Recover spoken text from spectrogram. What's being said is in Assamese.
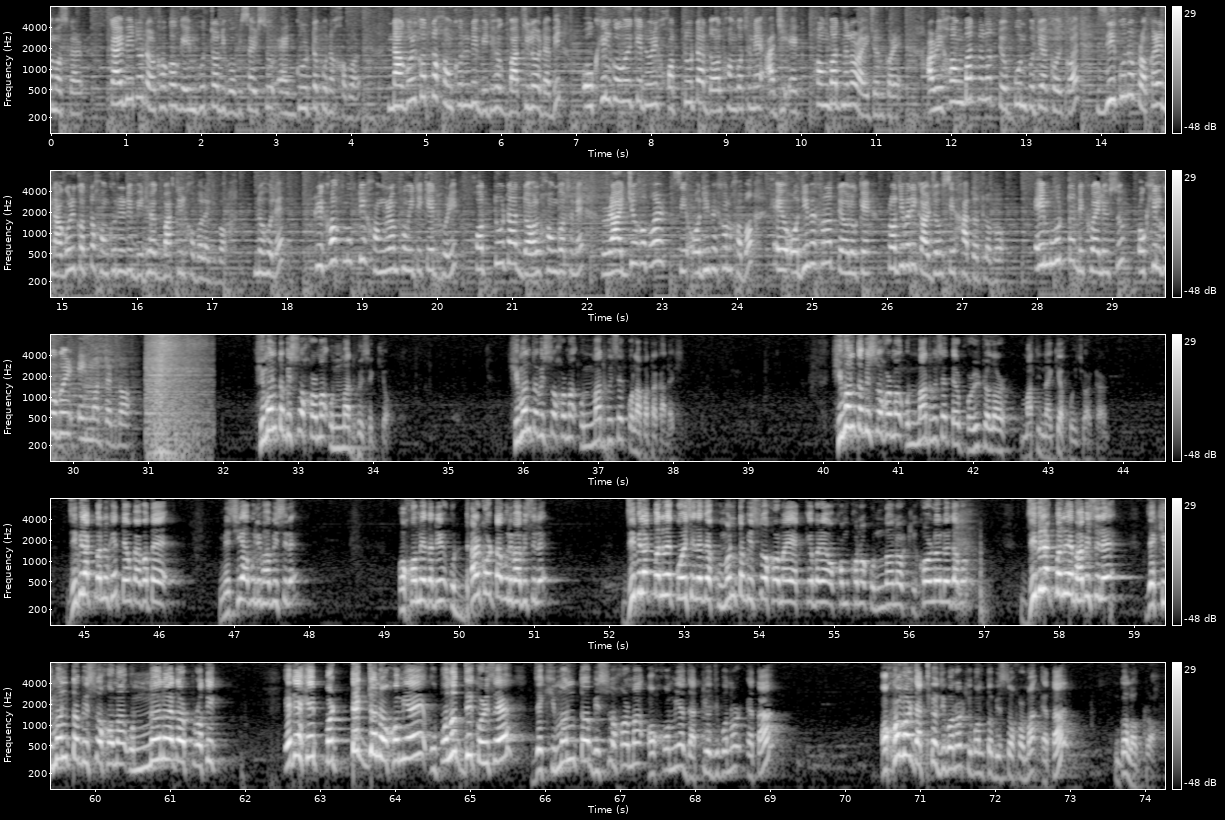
নমস্কাৰ। টাইবেটৰ দৰ্শকক এই মুহূৰ্ত দিব বিচাৰিছোঁ এক গুৰুত্বপূৰ্ণ খবৰ। নাগৰিকত্ব সংশোধনী বিধেয়ক বাতিলৰ দাবীত অখিল গগৈকে ধৰি সত্তৰটা দল সংগঠনে আজি এক সংবাদমেলৰ আয়োজন কৰে। আৰু এই সংবাদমেলত তেওঁ পোনপটীয়াকৈ কয় যিকোনো প্ৰকাৰে নাগৰিকত্ব সংশোধনী বিধেয়ক বাতিল হ'ব লাগিব। নহ'লে কৃষক মুক্তি সংগ্ৰাম সমিতিকে ধৰি সত্তৰটা দল সংগঠনে ৰাজ্যসভাৰ যি অধিৱেশন হ'ব এই অধিৱেশনত তেওঁলোকে প্ৰতিবাদী কাৰ্যসূচী হাতত ল'ব। এই মুহূৰ্তত দেখুৱাই লৈছোঁ অখিল গগৈৰ এই মন্তব্য। হিমন্ত বিশ্ব শৰ্মা উন্মাদ হৈছে কিয়? হিমন্ত বিশ্ব শৰ্মা উন্মাদ হৈছে কলা পতাকা দেখি হিমন্ত বিশ্ব শৰ্মা উন্মাদ হৈছে তেওঁৰ ভৰিৰ তলৰ মাটি নাইকিয়া হৈ যোৱাৰ কাৰণে। যিবিলাক মানুহে তেওঁক আগতে মেচিয়া বুলি ভাবিছিলে অসমীয়া জাতিৰ উদ্ধাৰকৰ্তা বুলি ভাবিছিলে যিবিলাক মানুহে কৈছিলে যে হিমন্ত বিশ্ব শৰ্মাই একেবাৰে অসমখনক উন্নয়নৰ শিখৰলৈ লৈ যাব যিবিলাক মানুহে ভাবিছিলে যে হিমন্ত বিশ্ব শৰ্মা উন্নয়নৰ এটা প্ৰতীক এতিয়া সেই প্ৰত্যেকজন অসমীয়াই উপলব্ধি কৰিছে যে হিমন্ত বিশ্ব শৰ্মা অসমীয়া জাতীয় জীৱনৰ এটা অসমৰ জাতীয় জীৱনৰ হিমন্ত বিশ্ব শৰ্মা এটা গলগ্ৰহ।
